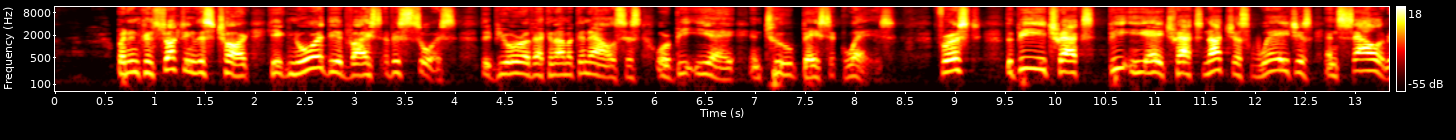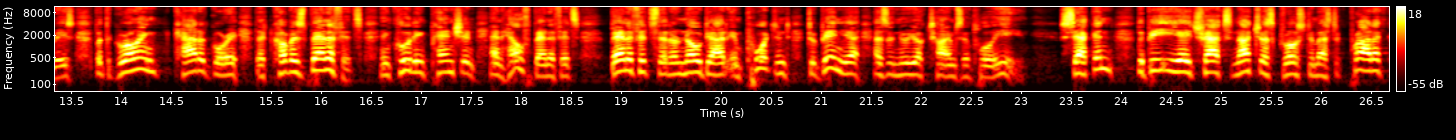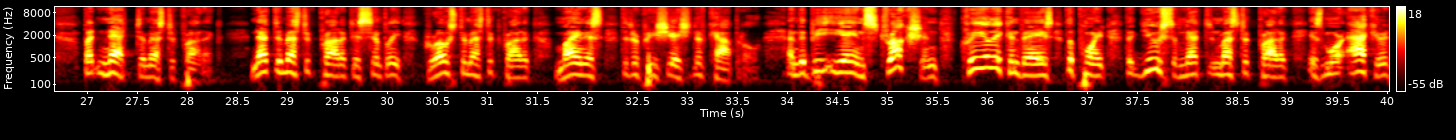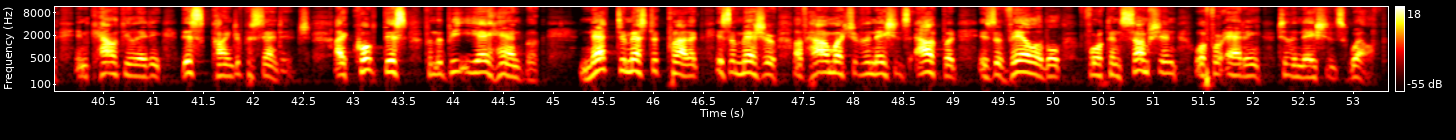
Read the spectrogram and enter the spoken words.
But in constructing this chart, he ignored the advice of his source, the Bureau of Economic Analysis, or BEA, in two basic ways. First, the BE tracks, BEA tracks not just wages and salaries, but the growing category that covers benefits, including pension and health benefits, benefits that are no doubt important to Binya as a New York Times employee. Second, the BEA tracks not just gross domestic product, but net domestic product. Net domestic product is simply gross domestic product minus the depreciation of capital. And the BEA instruction clearly conveys the point that use of net domestic product is more accurate in calculating this kind of percentage. I quote this from the BEA handbook. Net domestic product is a measure of how much of the nation's output is available for consumption or for adding to the nation's wealth.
